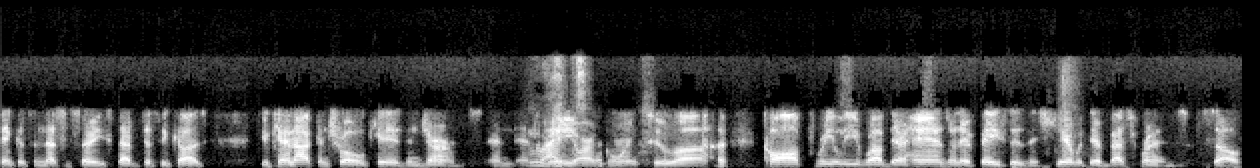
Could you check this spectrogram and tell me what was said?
think it's a necessary step just because you cannot control kids and germs and, and they are going to, uh, cough freely, rub their hands on their faces and share with their best friends. So,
